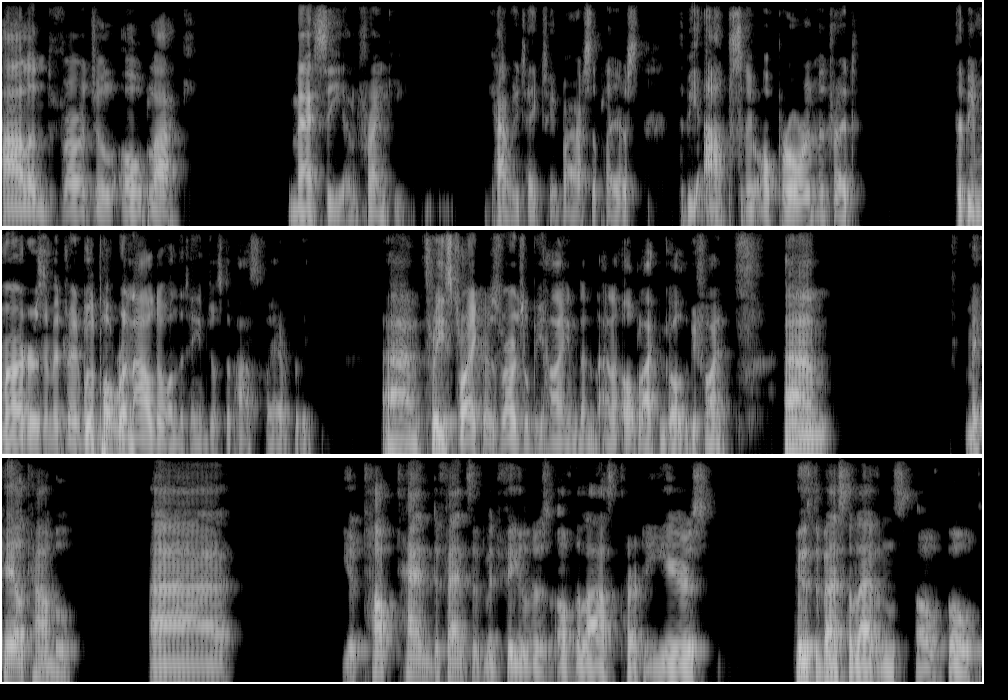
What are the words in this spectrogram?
Haaland, Virgil, Oblak, Messi and Frenkie. Can't really take two Barca players. There'd be absolute uproar in Madrid. There'd be murders in Madrid. We'll put Ronaldo on the team just to pacify everybody. Um, three strikers, Virgil behind, and, and black and goal to be fine. Um, Michael Campbell. Uh, your top 10 defensive midfielders of the last 30 years. Who's the best 11s of both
